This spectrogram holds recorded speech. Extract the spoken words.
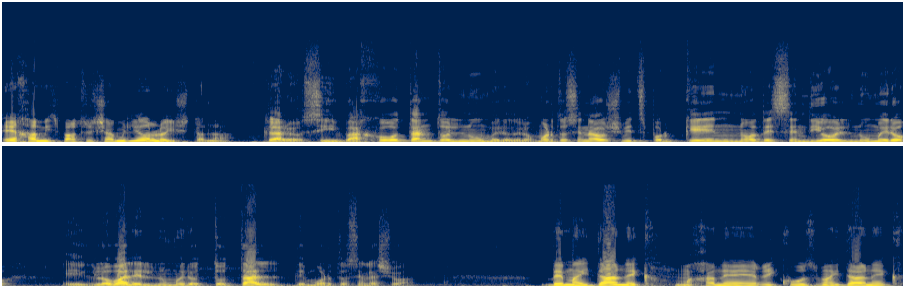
איך המספר של שישה מיליון לא השתנה? Claro, si bajó tanto el número de los muertos en Auschwitz, ¿por qué no descendió el número eh, global, el número total de muertos en la Shoah? במיידנק, מחנה ריכוז מיידנק,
